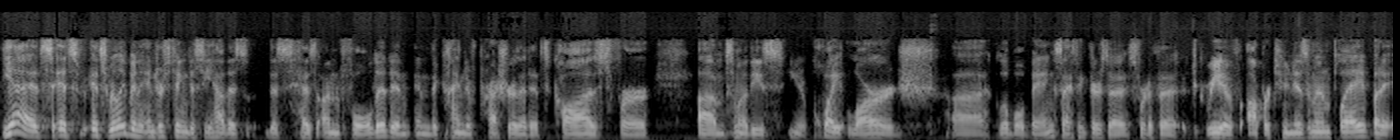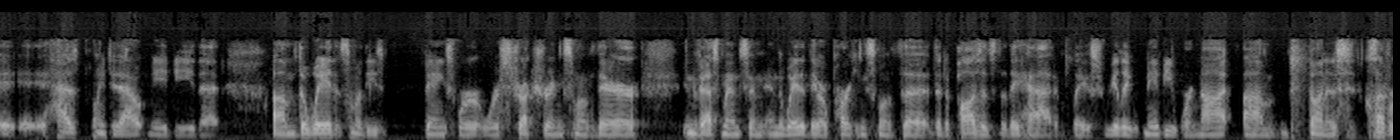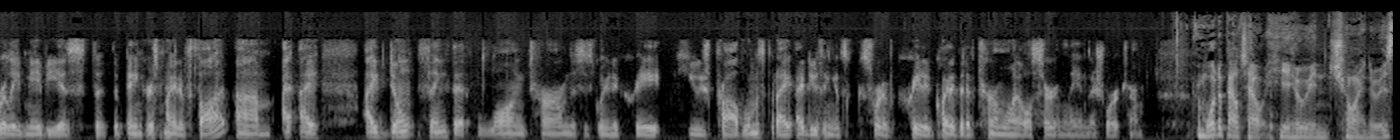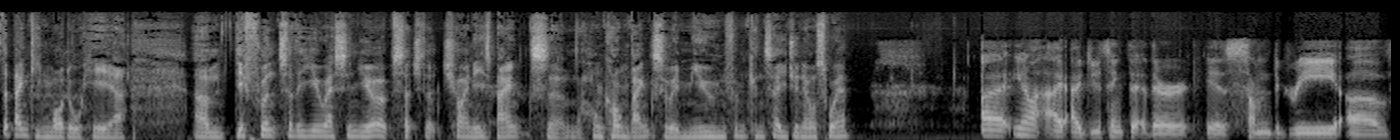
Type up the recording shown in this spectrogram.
Yeah, it's it's it's really been interesting to see how this this has unfolded and, and the kind of pressure that it's caused for um, some of these, you know, quite large uh, global banks. I think there's a sort of a degree of opportunism in play, but it, it has pointed out maybe that um, the way that some of these banks were were structuring some of their investments and, and the way that they were parking some of the, the deposits that they had in place really maybe were not um, done as cleverly maybe as the, the bankers might have thought. Um, I, I, I don't think that long term this is going to create huge problems, but I, I do think it's sort of created quite a bit of turmoil certainly in the short term. And what about out here in China? Is the banking model here um, different to the US and Europe, such that Chinese banks, um, Hong Kong banks, are immune from contagion elsewhere? Uh, you know, I, I do think that there is some degree of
